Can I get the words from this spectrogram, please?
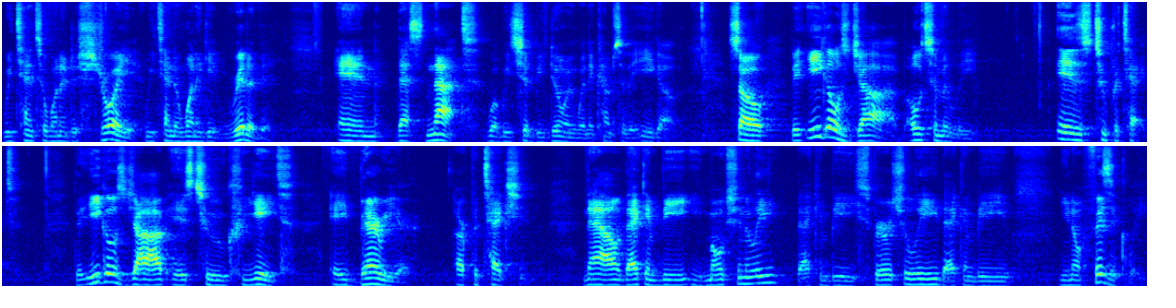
we tend to want to destroy it, we tend to want to get rid of it. And that's not what we should be doing when it comes to the ego. So the ego's job ultimately is to protect. The ego's job is to create a barrier of protection. Now that can be emotionally, that can be spiritually, that can be, you know, physically.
